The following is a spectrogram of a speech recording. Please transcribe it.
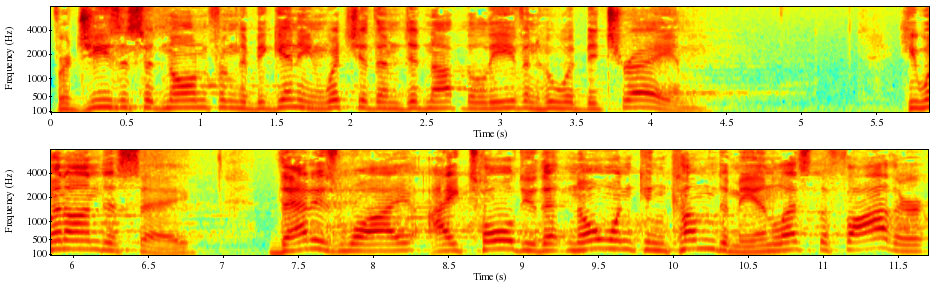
For Jesus had known from the beginning which of them did not believe and who would betray him. He went on to say, That is why I told you that no one can come to me unless the Father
